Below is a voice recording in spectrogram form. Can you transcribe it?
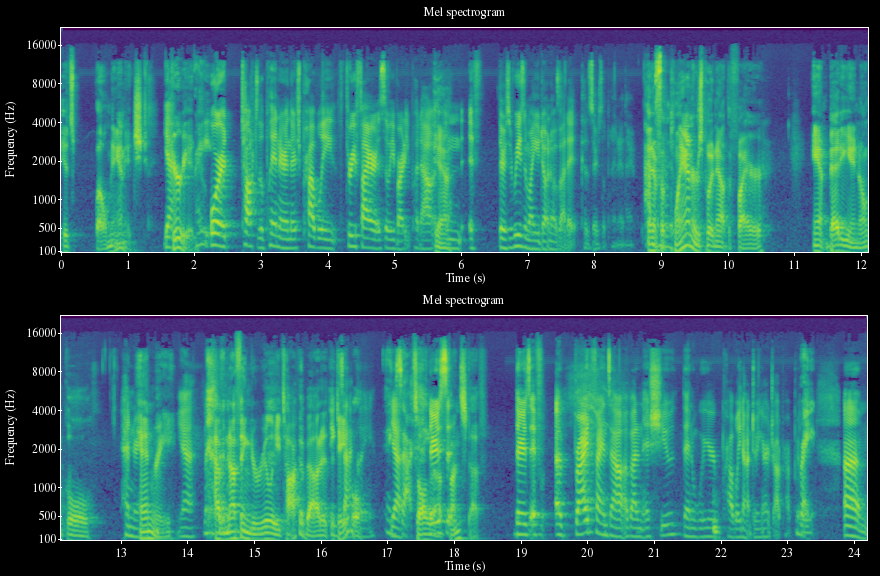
it's well managed. Yeah. Period. Right. or talk to the planner and there's probably three fires that we've already put out Yeah. and if there's a reason why you don't know about it because there's a planner there And if a Absolutely. planner's putting out the fire, Aunt Betty and Uncle henry Henry yeah have nothing to really talk about at the table. exactly yeah It's all about fun stuff. There's if a bride finds out about an issue then we're probably not doing our job properly Right. um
